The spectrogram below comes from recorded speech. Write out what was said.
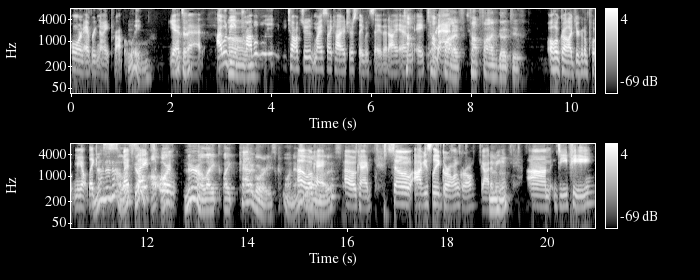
porn every night probably. Ooh. Yeah, it's okay. bad. I would be Um, probably if you talk to my psychiatrist, they would say that I am Top, a top porn five. addict. Top five go to. Oh god, you're gonna put me on like no, no, no. s- Let's go. websites I'll- or I'll- no, no, no. Like like categories. Come on now. Oh, okay. Oh, okay. So obviously, girl on girl, gotta be. Mhm. Um, DP,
